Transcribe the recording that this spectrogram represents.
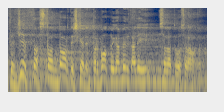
të gjitha standardet i shkelnin përballë pejgamberit alejhi salatu wasallam.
